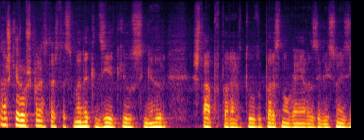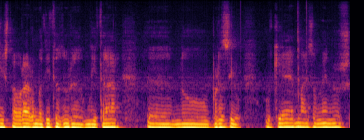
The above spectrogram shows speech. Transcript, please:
acho que era o Expresso desta semana que dizia que o senhor está a preparar tudo para, se não ganhar as eleições, instaurar uma ditadura militar eh, no Brasil, o que é mais ou menos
